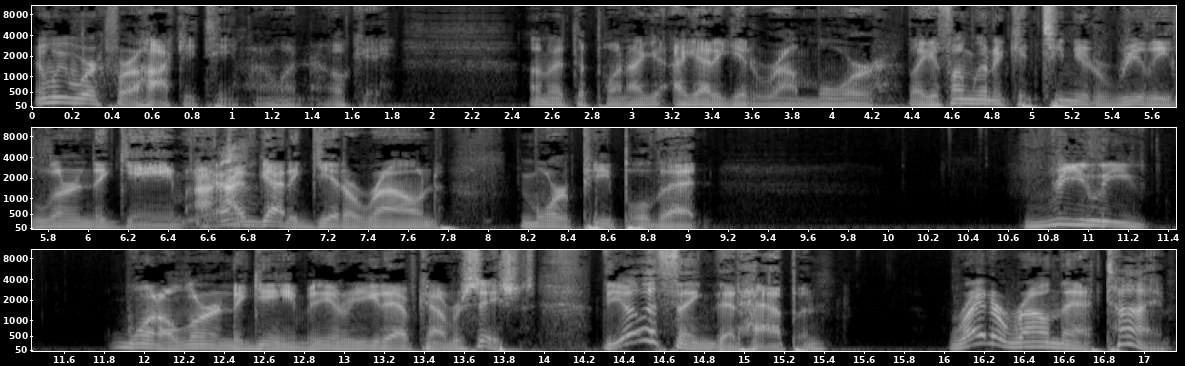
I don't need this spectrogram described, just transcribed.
And we work for a hockey team. I went, "Okay." I'm at the point I, I got to get around more. Like if I'm going to continue to really learn the game, I, I've got to get around more people that really want to learn the game. You know, you could have conversations. The other thing that happened right around that time,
